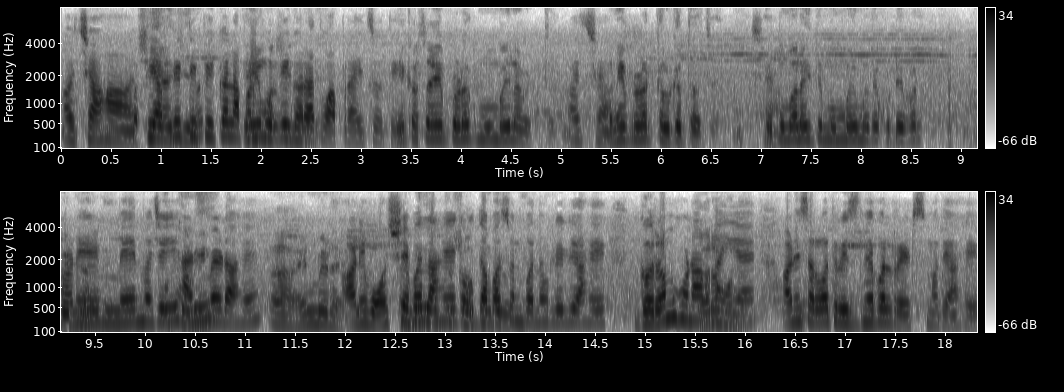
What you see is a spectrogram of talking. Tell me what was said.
अच्छा हा अशी ती आपली यायची ना, टिपिकल आपण हे पूर्वी machine घरात. वापरायचो हे ते कसं हे प्रोडक्ट मुंबईला भेटतं. अच्छा. आणि हे प्रोडक्ट कलकत्ताचं आहे. अच्छा. हे तुम्हाला इथे मुंबईमध्ये कुठे पण आणि. मेन म्हणजे ही हँडमेड आहे. हँडमेड आहे. आणि वॉशेबल आहे. गवतापासून मध्ये बनवलेली आहे. गरम होणार नाही. आहे. आणि सर्वात रिझनेबल रेट्समध्ये आहे.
